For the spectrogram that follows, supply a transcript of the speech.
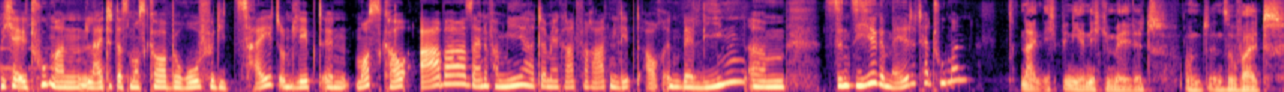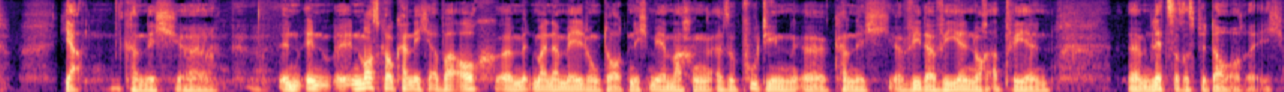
Michael Thumann leitet das Moskauer Büro für die Zeit und lebt in Moskau, aber seine Familie, hat er mir gerade verraten, lebt auch in Berlin. Ähm, sind Sie hier gemeldet, Herr Thumann? Nein, ich bin hier nicht gemeldet und insoweit, ja, kann ich. Äh, in, in, in Moskau kann ich aber auch äh, mit meiner Meldung dort nicht mehr machen. Also Putin äh, kann ich äh, weder wählen noch abwählen. Ähm, letzteres bedauere ich.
